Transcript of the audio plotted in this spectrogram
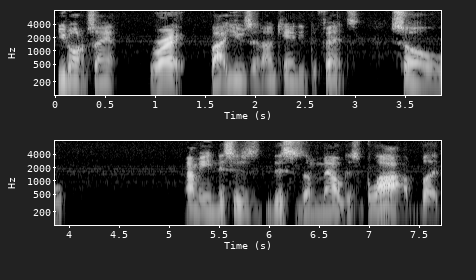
You know what I'm saying? Right. By using uncanny defense. So, I mean, this is this is a Malgus blob, but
